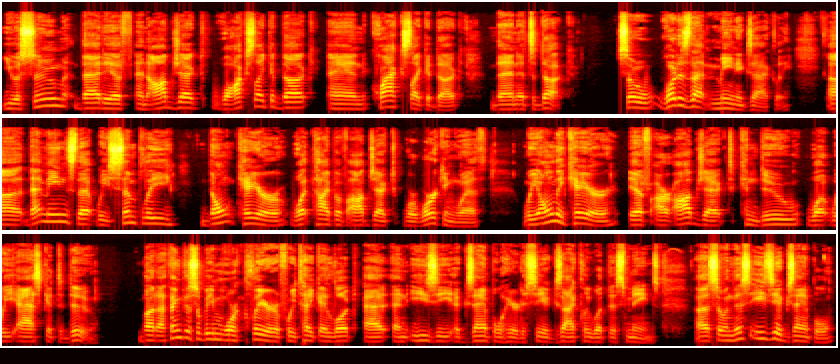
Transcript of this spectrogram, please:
you assume that if an object walks like a duck and quacks like a duck, then it's a duck. So what does that mean exactly? Uh, that means that we simply don't care what type of object we're working with, we only care if our object can do what we ask it to do. But I think this will be more clear if we take a look at an easy example here to see exactly what this means. Uh, so in this easy example,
